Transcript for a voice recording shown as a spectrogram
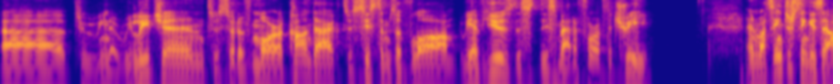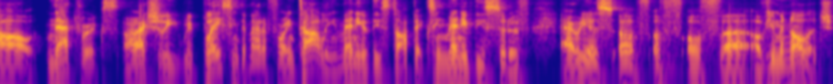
uh, to you know religion, to sort of moral conduct, to systems of law. We have used this this metaphor of the tree, And what's interesting is how networks are actually replacing the metaphor entirely in many of these topics, in many of these sort of areas of of of, uh, of human knowledge.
